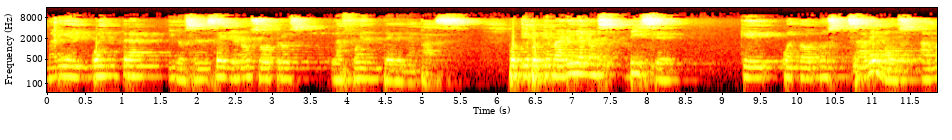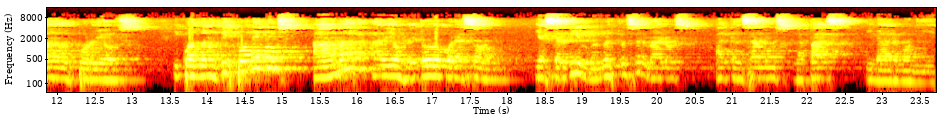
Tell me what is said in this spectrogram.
María encuentra y nos enseña a nosotros la fuente de la paz. ¿Por qué? Porque María nos dice que cuando nos sabemos amados por Dios y cuando nos disponemos a amar a Dios de todo corazón y a servirlo a nuestros hermanos, alcanzamos la paz y la armonía.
